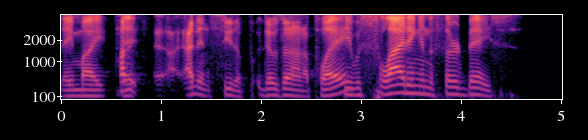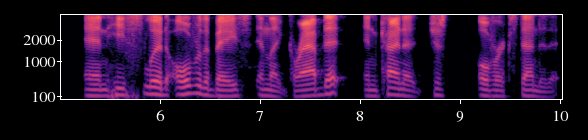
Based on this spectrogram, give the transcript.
they might. How they- did, I- didn't see the. Was it on a play? he was sliding into third base and he slid over the base and like grabbed it and kind of just overextended it.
